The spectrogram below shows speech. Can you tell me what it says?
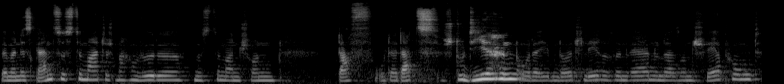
Wenn man das ganz systematisch machen würde, müsste man schon DAF oder DATS studieren oder eben Deutschlehrerin werden und da so einen Schwerpunkt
